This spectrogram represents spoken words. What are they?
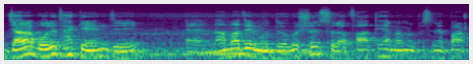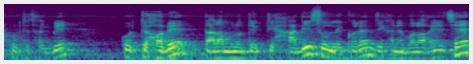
যারা বলে থাকেন যে নামাজের মধ্যে অবশ্যই সুরা ফাতেহা ম্যামের পেছনে পাঠ করতে থাকবে, করতে হবে, তারা মূলত একটি হাদিস উল্লেখ করেন যেখানে বলা হয়েছে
